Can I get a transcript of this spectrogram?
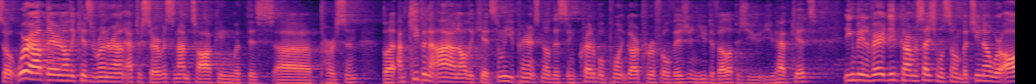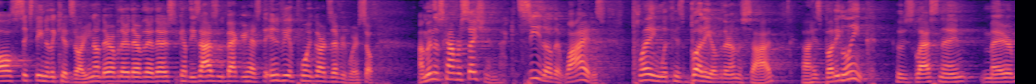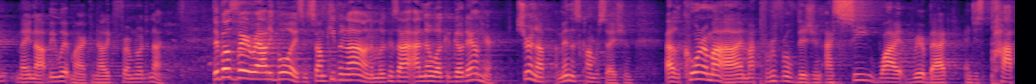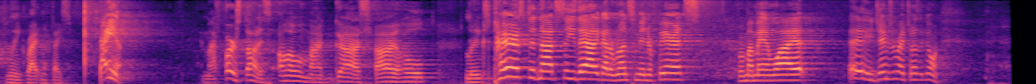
So we're out there, and all the kids are running around after service, and I'm talking with this uh, person. But I'm keeping an eye on all the kids. Some of you parents know this incredible point guard peripheral vision you develop as you, you have kids. You can be in a very deep conversation with someone, but you know where all 16 of the kids are. You know, they're over there, they're over there, there. So you have these eyes in the back of your head. It's the envy of point guards everywhere. So I'm in this conversation, I can see, though, that Wyatt is playing with his buddy over there on the side, uh, his buddy Link, whose last name may or may not be Whitmire. Can confirm nor deny. They're both very rowdy boys, and so I'm keeping an eye on them because I, I know what could go down here. Sure enough, I'm in this conversation. Out of the corner of my eye, my peripheral vision, I see Wyatt rear back and just pop Link right in the face. bam. And my first thought is, oh my gosh, I hope Link's parents did not see that. I got to run some interference for my man Wyatt. Hey, James and Rachel, how's it going?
